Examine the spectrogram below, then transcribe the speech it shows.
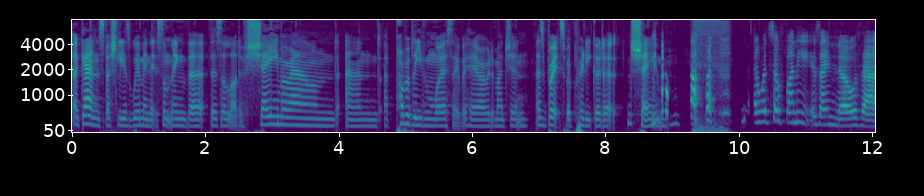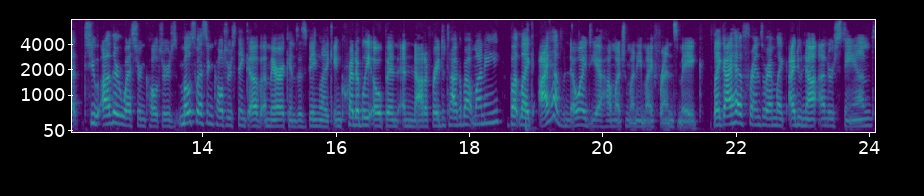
again, especially as women, it's something that there's a lot of shame around, and uh, probably even worse over here, I would imagine. As Brits, we're pretty good at shame. And what's so funny is I know that to other Western cultures, most Western cultures think of Americans as being like incredibly open and not afraid to talk about money. But like, I have no idea how much money my friends make. Like, I have friends where I'm like, I do not understand.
